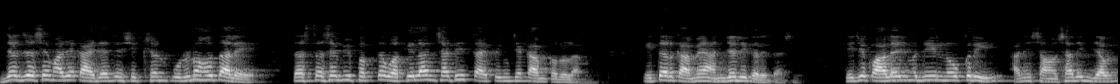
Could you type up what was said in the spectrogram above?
जसजसे माझे कायद्याचे शिक्षण पूर्ण होत आले तसतसे मी फक्त वकिलांसाठीच टायपिंगचे काम करू लागलो. इतर कामे अंजली करीत असे. तिची कॉलेजमधील नोकरी आणि सांसारिक जब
